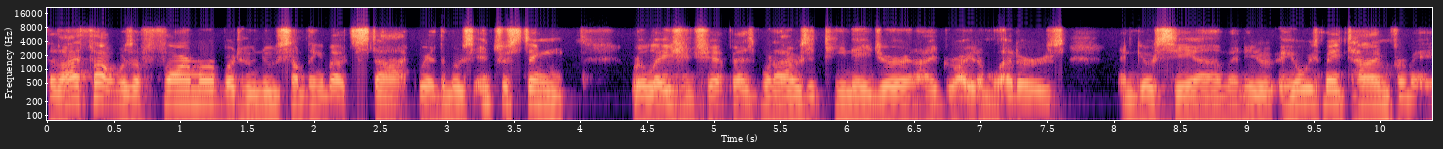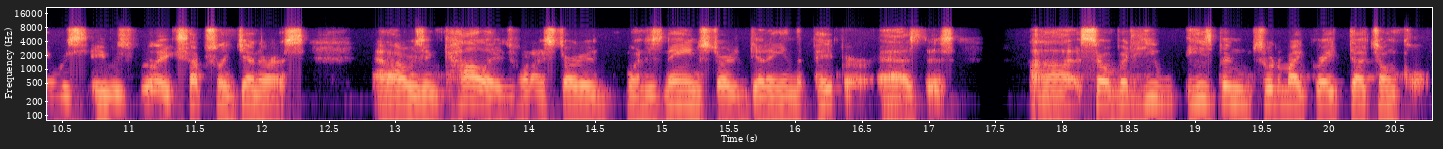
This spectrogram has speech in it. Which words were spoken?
that I thought was a farmer, but who knew something about stock. We had the most interesting relationship as when I was a teenager and I'd write him letters and go see him. And he, he always made time for me. He was, he was really exceptionally generous. And I was in college when I started, when his name started getting in the paper as this. Uh, so, but he, he's been sort of my great Dutch uncle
